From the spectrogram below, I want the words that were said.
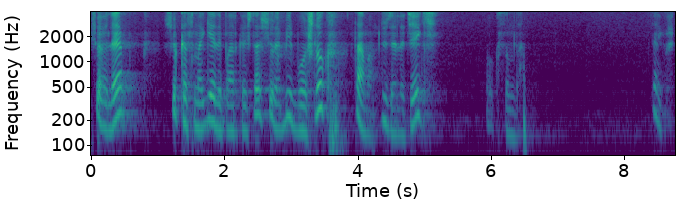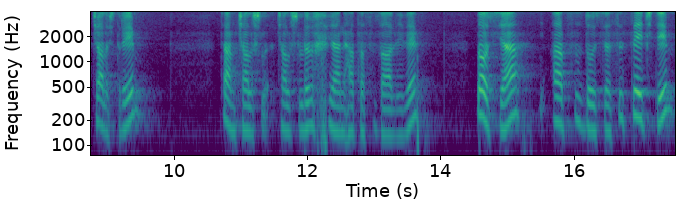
Şöyle şu kısma gelip arkadaşlar şuraya bir boşluk tamam düzelecek o kısımda. Tekrar çalıştırayım. Tam çalışılır, çalışılır yani hatasız haliyle. Dosya, adsız dosyası seçtim.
